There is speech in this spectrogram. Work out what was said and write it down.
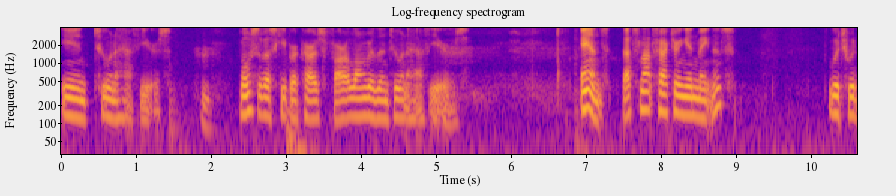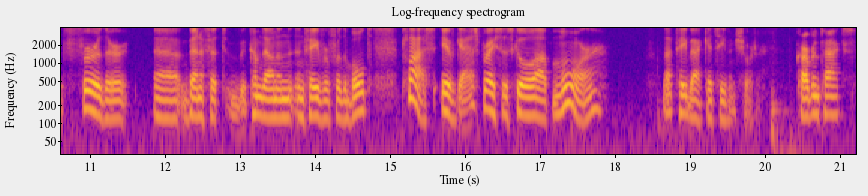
in two and a half years. Hmm. Most of us keep our cars far longer than two and a half years. And that's not factoring in maintenance, which would further uh, benefit come down in, in favor for the Bolt. Plus, if gas prices go up more, that payback gets even shorter. Carbon tax?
